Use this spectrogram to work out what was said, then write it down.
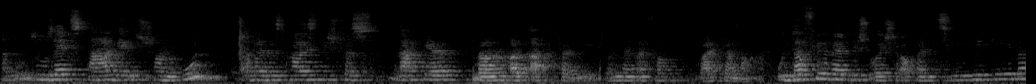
Also so sechs Tage ist schon gut, aber das heißt nicht, dass nachher dann ad acta liegt, sondern einfach weitermachen. Und dafür werde ich euch auch ein CD geben,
